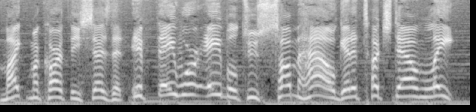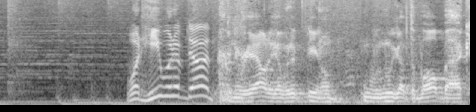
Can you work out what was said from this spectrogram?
Mike McCarthy says that if they were able to somehow get a touchdown late, what he would have done. In the reality of it, you know, when we got the ball back,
